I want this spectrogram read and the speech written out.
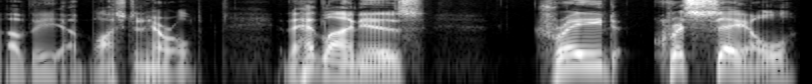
of the uh, Boston Herald. The headline is Trade Chris Sale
